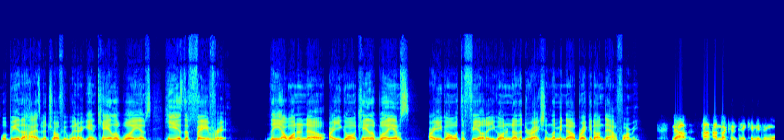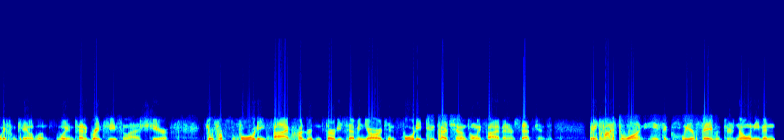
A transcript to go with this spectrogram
will be the Heisman Trophy winner. Again, Caleb Williams, he is the favorite Lee, I want to know: Are you going Caleb Williams? Are you going with the field? Are you going another direction? Let me know. Break it on down for me. Now, I'm not going to take anything away from Caleb Williams. Had a great season last year. Threw for 4,537 yards and 42 touchdowns, only five interceptions. But he's five to one. He's the clear favorite. There's no one even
